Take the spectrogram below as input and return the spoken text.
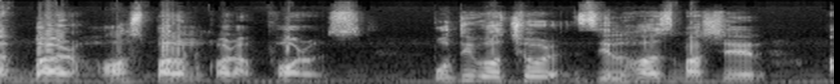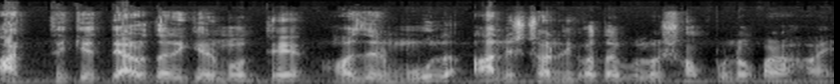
একবার হজ পালন করা ফরজ। প্রতি বছর জিলহজ মাসের আট থেকে তেরো তারিখের মধ্যে হজের মূল আনুষ্ঠানিকতাগুলো সম্পূর্ণ করা হয়।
